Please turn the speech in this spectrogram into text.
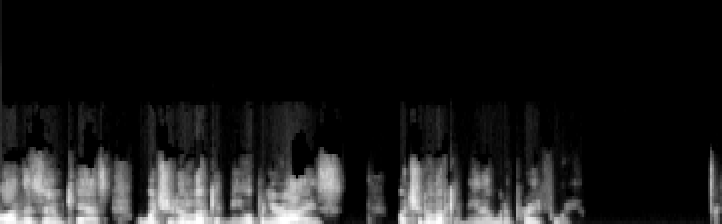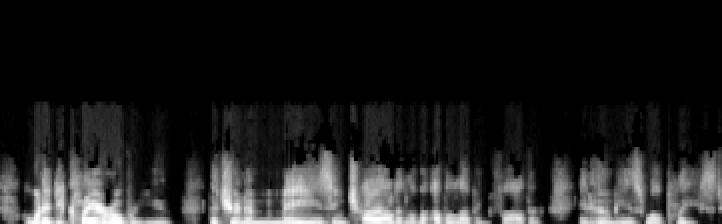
on the Zoom cast, I want you to look at me, open your eyes. I want you to look at me and I want to pray for you. I want to declare over you that you're an amazing child of a loving father in whom he is well pleased.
